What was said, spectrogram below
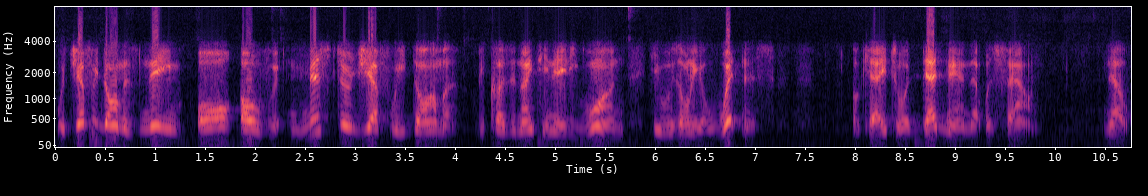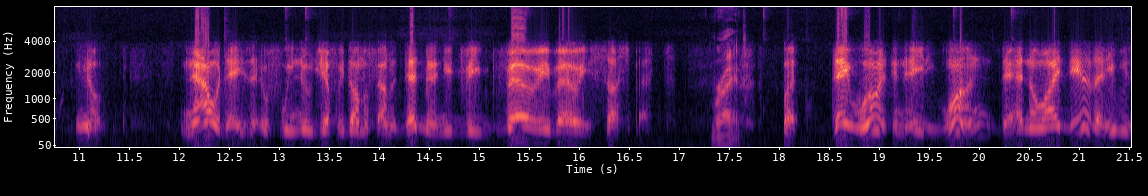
with Jeffrey Dahmer's name all over it. Mr. Jeffrey Dahmer, because in 1981, he was only a witness, okay, to a dead man that was found. Now, you know, nowadays, if we knew Jeffrey Dahmer found a dead man, you'd be very, very suspect. Right. They weren't in 81. They had no idea that he was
